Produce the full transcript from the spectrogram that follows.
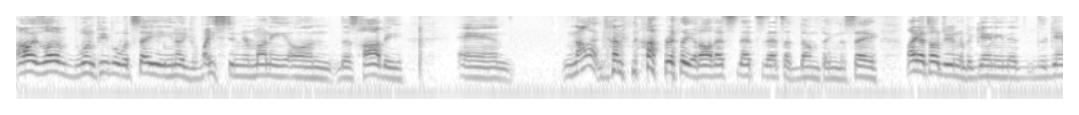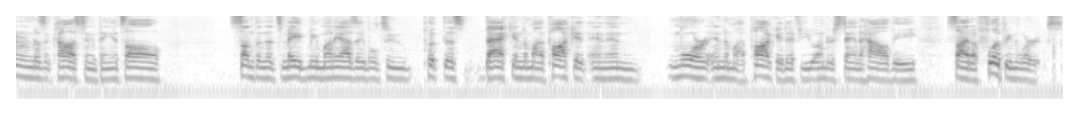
I always loved when people would say, you know, you're wasting your money on this hobby, and not, I mean, not really at all. That's that's that's a dumb thing to say. Like I told you in the beginning, it, the game room doesn't cost anything. It's all something that's made me money. I was able to put this back into my pocket and then more into my pocket if you understand how the side of flipping works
